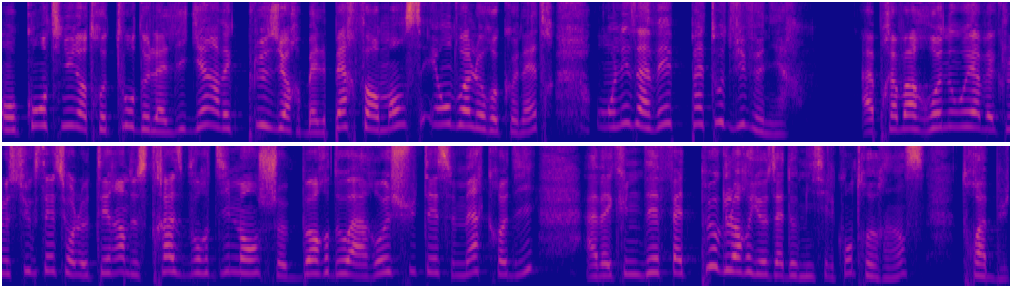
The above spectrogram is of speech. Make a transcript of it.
On continue notre tour de la Ligue 1 avec plusieurs belles performances et on doit le reconnaître, on les avait pas toutes vues venir. Après avoir renoué avec le succès sur le terrain de Strasbourg dimanche, Bordeaux a rechuté ce mercredi avec une défaite peu glorieuse à domicile contre Reims, 3 buts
